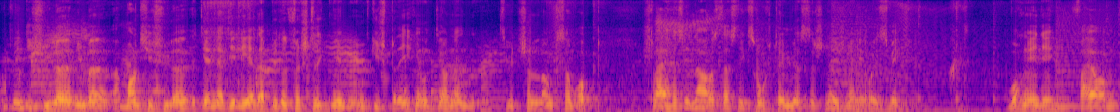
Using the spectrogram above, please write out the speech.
Und wenn die Schüler immer, manche Schüler, die ja die Lehrer ein bisschen verstricken in, Gesprächen und die anderen zwitschern langsam ab, schleichen sie hinaus, dass sie nichts hochstellen müssen, schnell, schnell, alles weg. Wochenende, Feierabend,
